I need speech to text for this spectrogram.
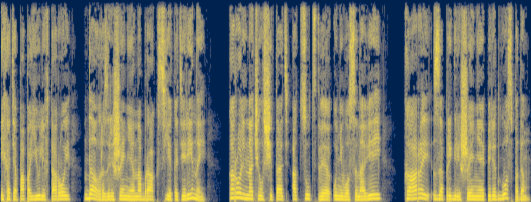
и хотя папа Юлий II дал разрешение на брак с Екатериной, король начал считать отсутствие у него сыновей карой за прегрешение перед Господом.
